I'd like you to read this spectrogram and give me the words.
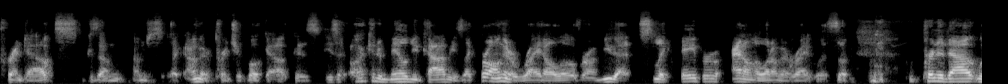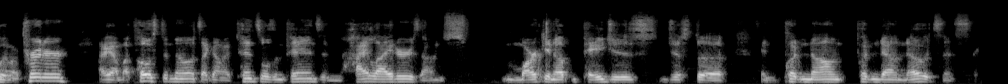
printouts because I'm I'm just like I'm going to print your book out because he's like, oh, I could have mailed you copies. Like, bro, I'm going to write all over them. You got slick paper. I don't know what I'm going to write with. So, print it out with my printer. I got my post-it notes. I got my pencils and pens and highlighters. I'm marking up pages just uh and putting on putting down notes. And it's like,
